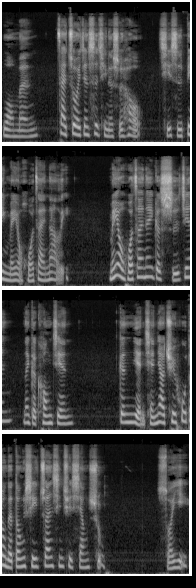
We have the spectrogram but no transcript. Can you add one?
我们在做一件事情的时候，其实并没有活在那里。没有活在那个时间、那个空间，跟眼前要去互动的东西专心去相处，所以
